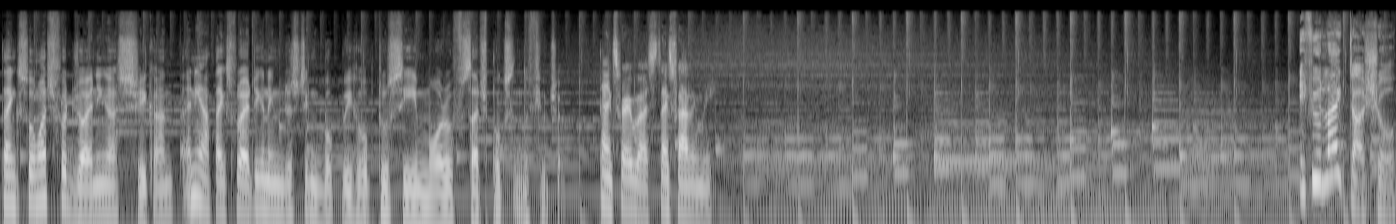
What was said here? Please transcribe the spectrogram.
thanks so much for joining us, Sreekanth. And yeah, thanks for writing an interesting book. We hope to see more of such books in the future. Thanks very much. Thanks for having me. If you liked our show,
